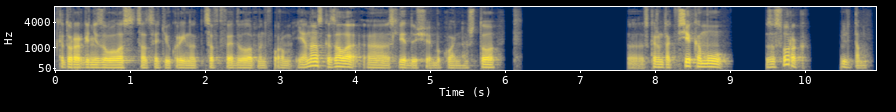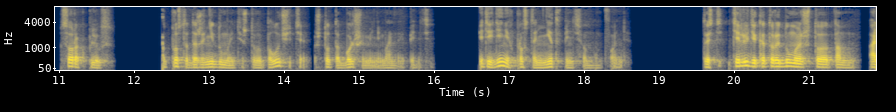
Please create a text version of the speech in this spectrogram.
который организовала Ассоциация IT Украина Software Development Forum, и она сказала э, следующее буквально, что, э, скажем так, все, кому за 40 или там 40 плюс, вот просто даже не думайте, что вы получите что-то больше минимальной пенсии. Этих денег просто нет в пенсионном фонде. То есть те люди, которые думают, что там а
